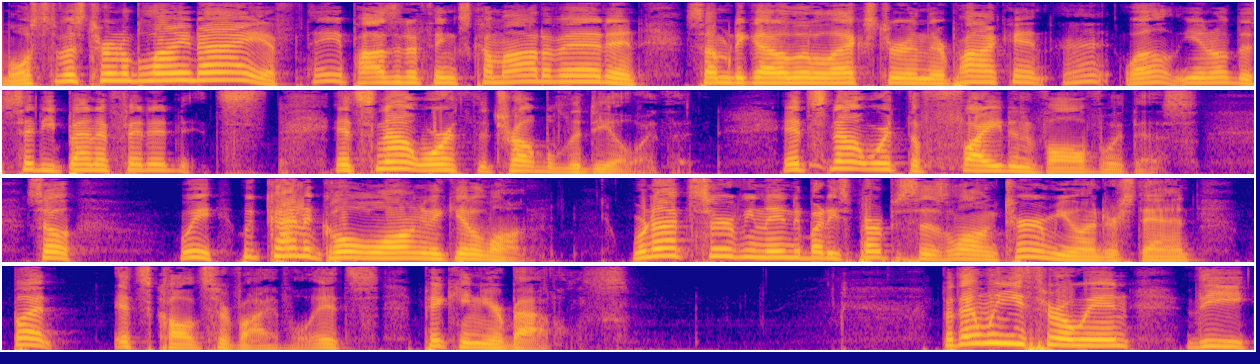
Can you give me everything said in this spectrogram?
most of us turn a blind eye if hey positive things come out of it and somebody got a little extra in their pocket eh, well you know the city benefited it's it's not worth the trouble to deal with it it's not worth the fight involved with this so we we kind of go along and get along we're not serving anybody's purposes long term you understand but it's called survival. It's picking your battles. But then when you throw in the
